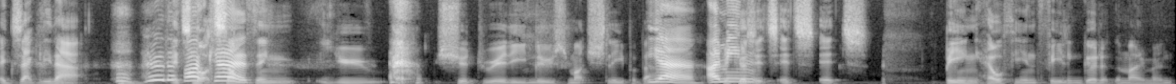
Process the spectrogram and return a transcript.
exactly that. Who the it's fuck cares? It's not something you should really lose much sleep about. Yeah. I mean, because it's it's it's being healthy and feeling good at the moment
